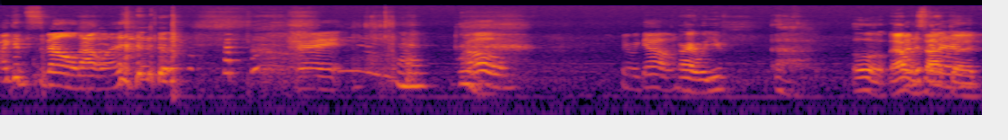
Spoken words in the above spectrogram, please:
I can smell that one. All right. Mm-hmm. Oh. Here we go. All right. Well, you. Oh, that I'm was not gonna-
